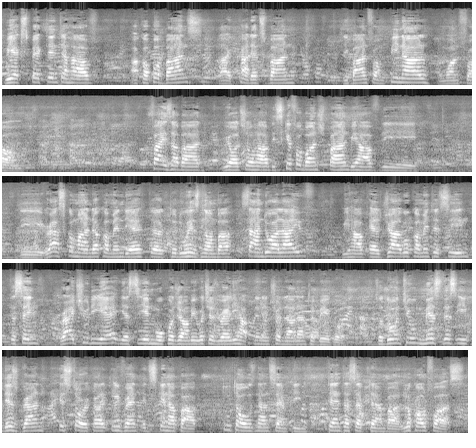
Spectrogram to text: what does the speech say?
We're expecting to have a couple bands, like Cadets Band, the band from Penal, and one from Fyzabad. We also have the Skiffle Bunch Band, we have the the RAS Commander coming there to, to do his number, Sando Alive. We have El Drago coming to sing, to sing right through the year. You're seeing Moko Jumbie, which is really happening in Trinidad and Tobago. So don't you miss this e this grand historical event in Skinner Park, 2017, 10th of September. Look out for us.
